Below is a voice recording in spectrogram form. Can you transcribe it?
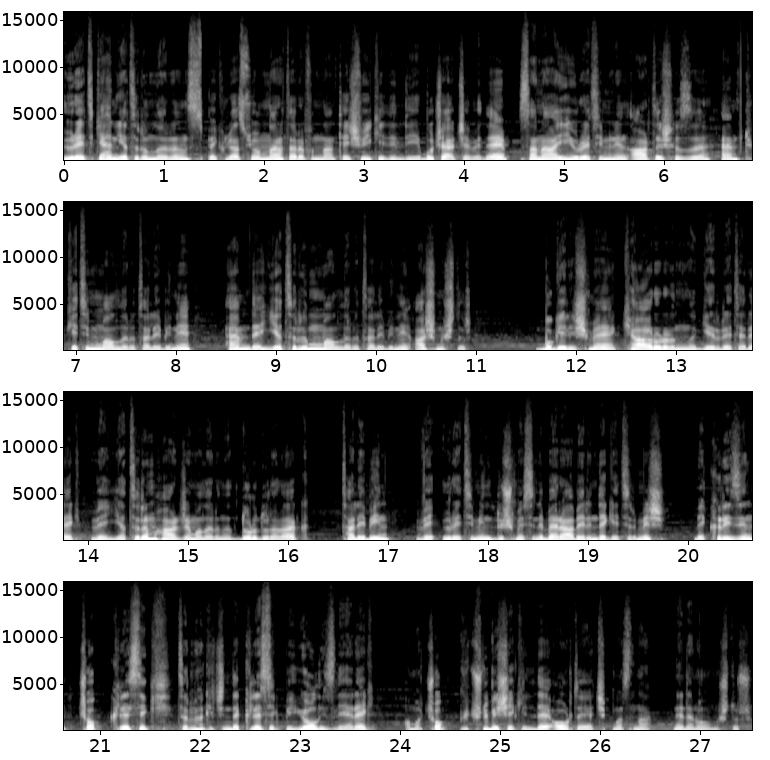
Üretken yatırımların spekülasyonlar tarafından teşvik edildiği bu çerçevede sanayi üretiminin artış hızı hem tüketim malları talebini hem de yatırım malları talebini aşmıştır. Bu gelişme kar oranını gerileterek ve yatırım harcamalarını durdurarak talebin ve üretimin düşmesini beraberinde getirmiş ve krizin çok klasik tırnak içinde klasik bir yol izleyerek ama çok güçlü bir şekilde ortaya çıkmasına neden olmuştur.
